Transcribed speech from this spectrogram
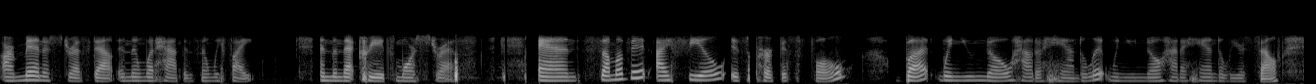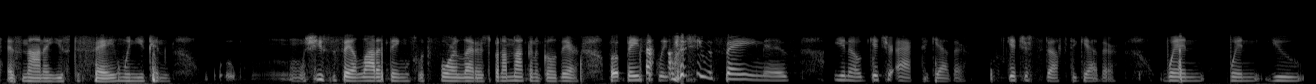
Our men are stressed out, and then what happens? Then we fight, and then that creates more stress. And some of it I feel is purposeful, but when you know how to handle it, when you know how to handle yourself, as Nana used to say, when you can she used to say a lot of things with four letters, but I'm not going to go there. But basically, what she was saying is, you know, get your act together, get your stuff together. When when you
